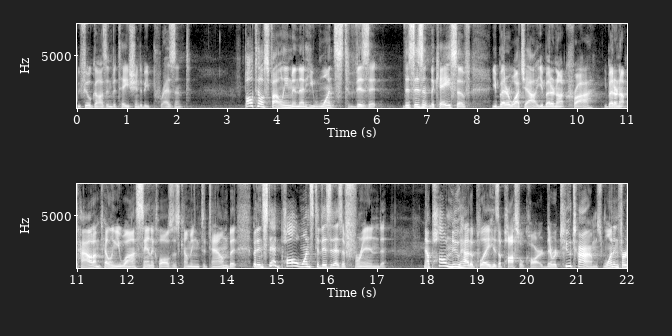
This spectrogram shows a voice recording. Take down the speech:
we feel God's invitation to be present. Paul tells Philemon that he wants to visit. This isn't the case of you better watch out, you better not cry, you better not pout. I'm telling you why. Santa Claus is coming to town. But, but instead, Paul wants to visit as a friend. Now, Paul knew how to play his apostle card. There were two times, one in 1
